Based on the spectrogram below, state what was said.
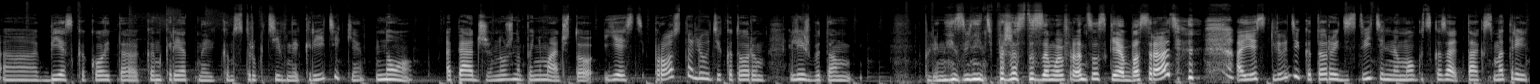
э, без какой-то конкретной конструктивной критики. Но опять же, нужно понимать, что есть просто люди, которым лишь бы там блин, извините, пожалуйста, за мой французский обосрать, а есть люди, которые действительно могут сказать, так, смотри,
